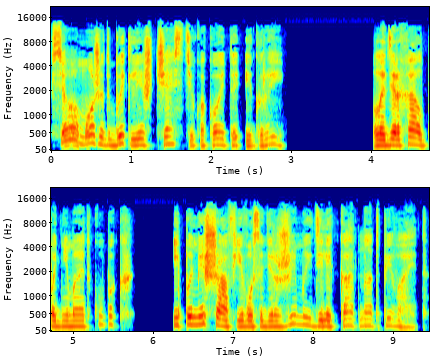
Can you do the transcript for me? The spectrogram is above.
Все может быть лишь частью какой-то игры. Ладерхал поднимает кубок и, помешав его содержимое, деликатно отпивает.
